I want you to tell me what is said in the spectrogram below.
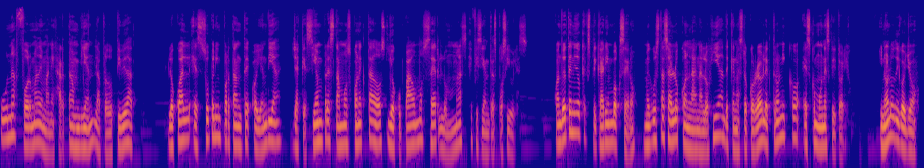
una forma de manejar también la productividad, lo cual es súper importante hoy en día ya que siempre estamos conectados y ocupamos ser lo más eficientes posibles. Cuando he tenido que explicar Inboxero, me gusta hacerlo con la analogía de que nuestro correo electrónico es como un escritorio. Y no lo digo yo,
